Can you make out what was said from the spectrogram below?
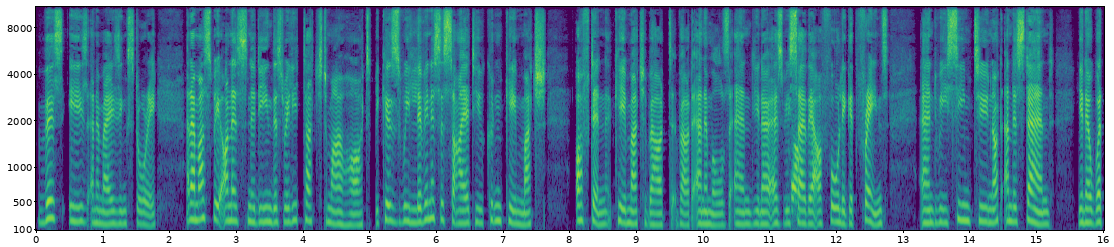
This is an amazing story. And I must be honest, Nadine, this really touched my heart because we live in a society who couldn't care much, often care much about, about animals. And, you know, as we say, they are four legged friends. And we seem to not understand, you know, what,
